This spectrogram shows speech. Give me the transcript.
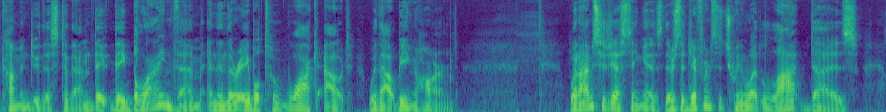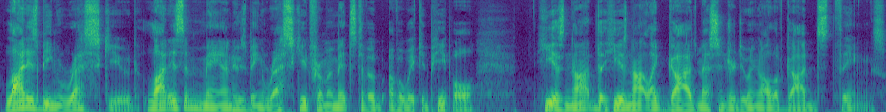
come and do this to them. They, they blind them, and then they're able to walk out without being harmed. What I'm suggesting is there's a difference between what Lot does Lot is being rescued. Lot is a man who's being rescued from amidst of a, of a wicked people. He is not he is not like God's messenger doing all of God's things.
